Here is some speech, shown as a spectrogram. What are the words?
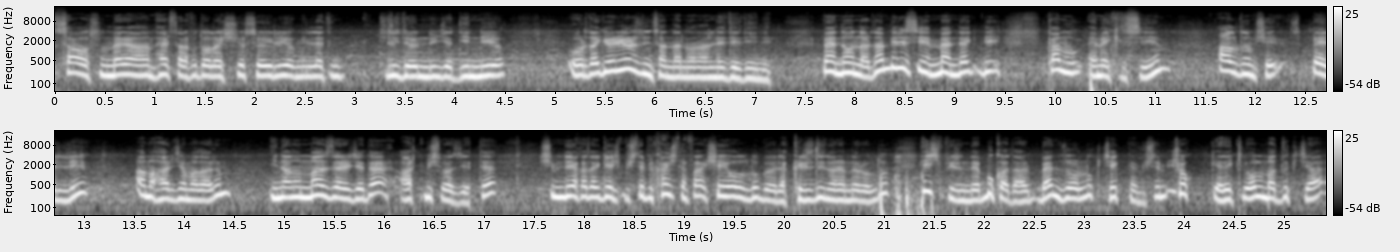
Sağ olsun Meral Hanım her tarafı dolaşıyor, söylüyor. Milletin dili döndüğünce dinliyor. Orada görüyoruz insanların ona ne dediğini. Ben de onlardan birisiyim. Ben de bir kamu emeklisiyim. Aldığım şey belli ama harcamalarım inanılmaz derecede artmış vaziyette. Şimdiye kadar geçmişte birkaç defa şey oldu böyle krizli dönemler oldu. Hiçbirinde bu kadar ben zorluk çekmemiştim. Çok gerekli olmadıkça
